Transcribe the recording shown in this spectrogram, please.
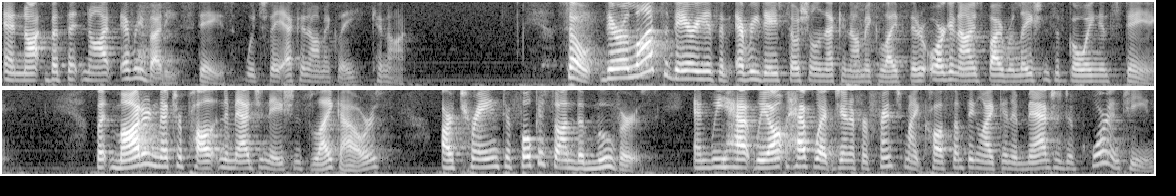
and not, but that not everybody stays, which they economically cannot. So there are lots of areas of everyday social and economic life that are organized by relations of going and staying. But modern metropolitan imaginations like ours are trained to focus on the movers. And we have, we all have what Jennifer French might call something like an imaginative quarantine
